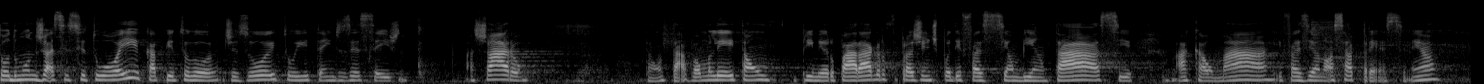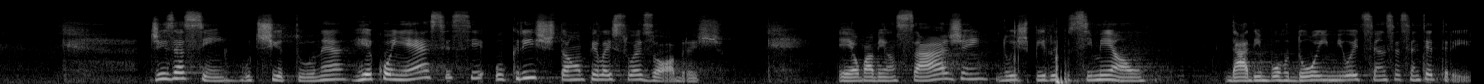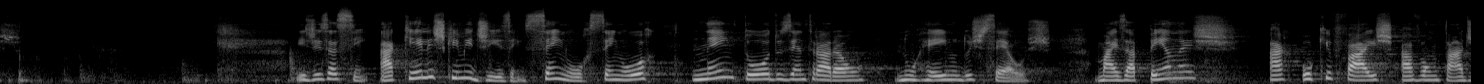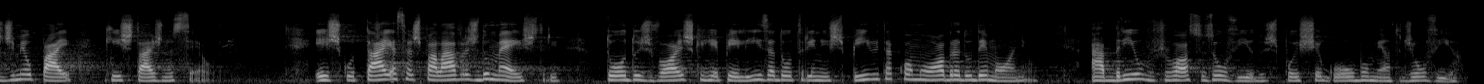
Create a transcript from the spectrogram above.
Todo mundo já se situou aí? Capítulo 18, item 16. Acharam? Então tá, vamos ler então o primeiro parágrafo para a gente poder fazer, se ambientar, se acalmar e fazer a nossa prece, né? Diz assim o título, né? Reconhece-se o cristão pelas suas obras. É uma mensagem do Espírito Simeão, dada em Bordeaux em 1863. E diz assim: Aqueles que me dizem Senhor, Senhor, nem todos entrarão no reino dos céus, mas apenas a, o que faz a vontade de meu Pai que estás no céu. Escutai essas palavras do Mestre, todos vós que repelis a doutrina espírita como obra do demônio. Abri os vossos ouvidos, pois chegou o momento de ouvir.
